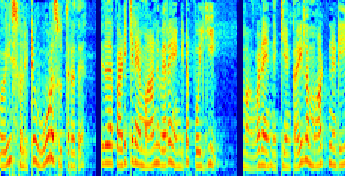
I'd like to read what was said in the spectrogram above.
பொய் சொல்லிட்டு ஊரை சுத்துறது. இதை படிக்கிறேம்மான்னு வேற என்கிட்ட பொய். அவனை இன்னைக்கு என் கையில மாட்டினடி.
